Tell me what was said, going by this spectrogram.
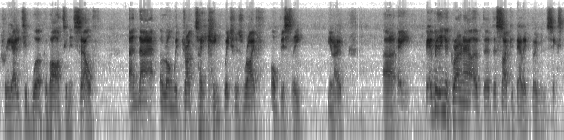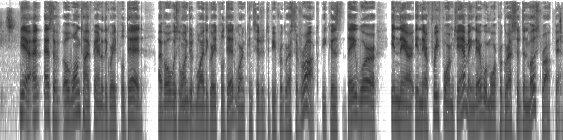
creative work of art in itself and that along with drug taking which was rife obviously you know uh, everything had grown out of the, the psychedelic boom in the 60s yeah and as a, a longtime fan of the grateful dead I've always wondered why the Grateful Dead weren't considered to be progressive rock because they were in their in their freeform jamming, they were more progressive than most rock bands.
